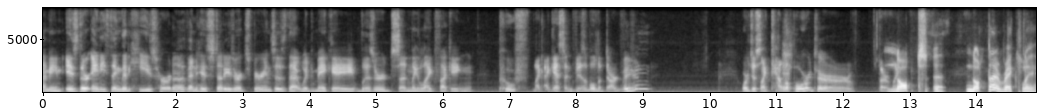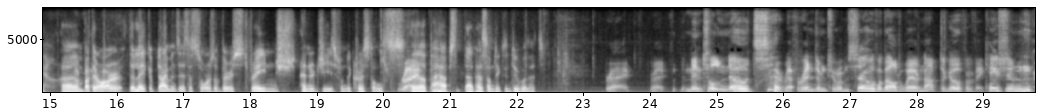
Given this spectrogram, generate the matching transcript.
I mean, is there anything that he's heard of in his studies or experiences that would make a lizard suddenly like fucking poof, like I guess invisible to dark vision? Or just like teleport or, or like, not uh, not directly um, but there are the lake of diamonds is a source of very strange energies from the crystals Right. uh, perhaps that has something to do with it Right, right. Mental notes, a referendum to himself about where not to go for vacation.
